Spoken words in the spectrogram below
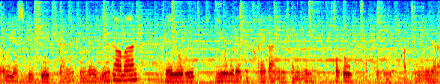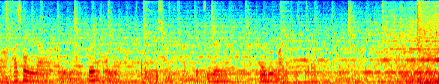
WSB BLT라는 굉장히 민감한 궤도를 이용을 해서 달에 가는 경우는 더더욱 적거든요. 앞으로 우리나라가 화성이나 아니면 소행성이나 다른 미션들을 할 때 분명히 도움이 많이 될 거라고 저는 생각합니다.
